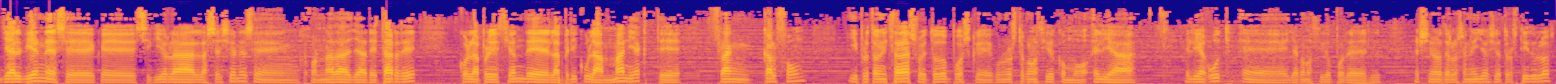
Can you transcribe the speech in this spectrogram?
Ya el viernes eh, que siguió la- las sesiones en jornada ya de tarde con la proyección de la película Maniac de Frank Calfon y protagonizada sobre todo pues que con un rostro conocido como Elia Elia Wood, eh, ya conocido por el, el Señor de los Anillos y otros títulos.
